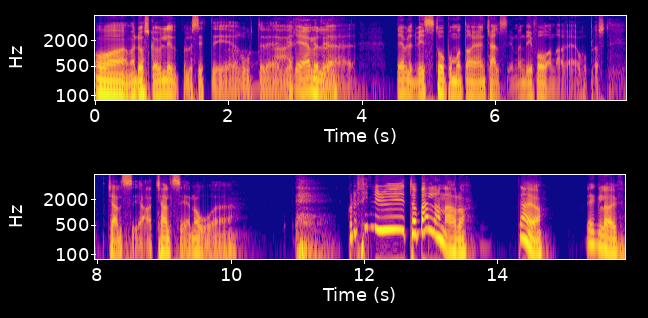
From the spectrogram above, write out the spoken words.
og, Men da skal jo Liverpool og City rote det Nei, det er vel til. eh, Det er vel et visst håp om at det er en Chelsea, men de foran der er håpløst. Chelsea Ja, Chelsea er nå uh... Hvor finner du tabellene her, da? Der, ja. Big Live.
